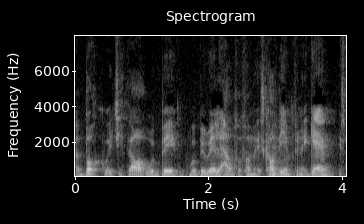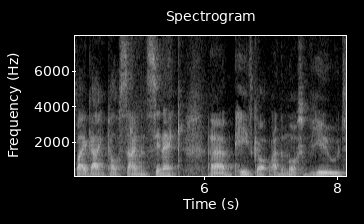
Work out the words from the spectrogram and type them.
a book which he thought would be would be really helpful for me. It's called The Infinite Game. It's by a guy called Simon Sinek. Um, he's got like the most viewed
